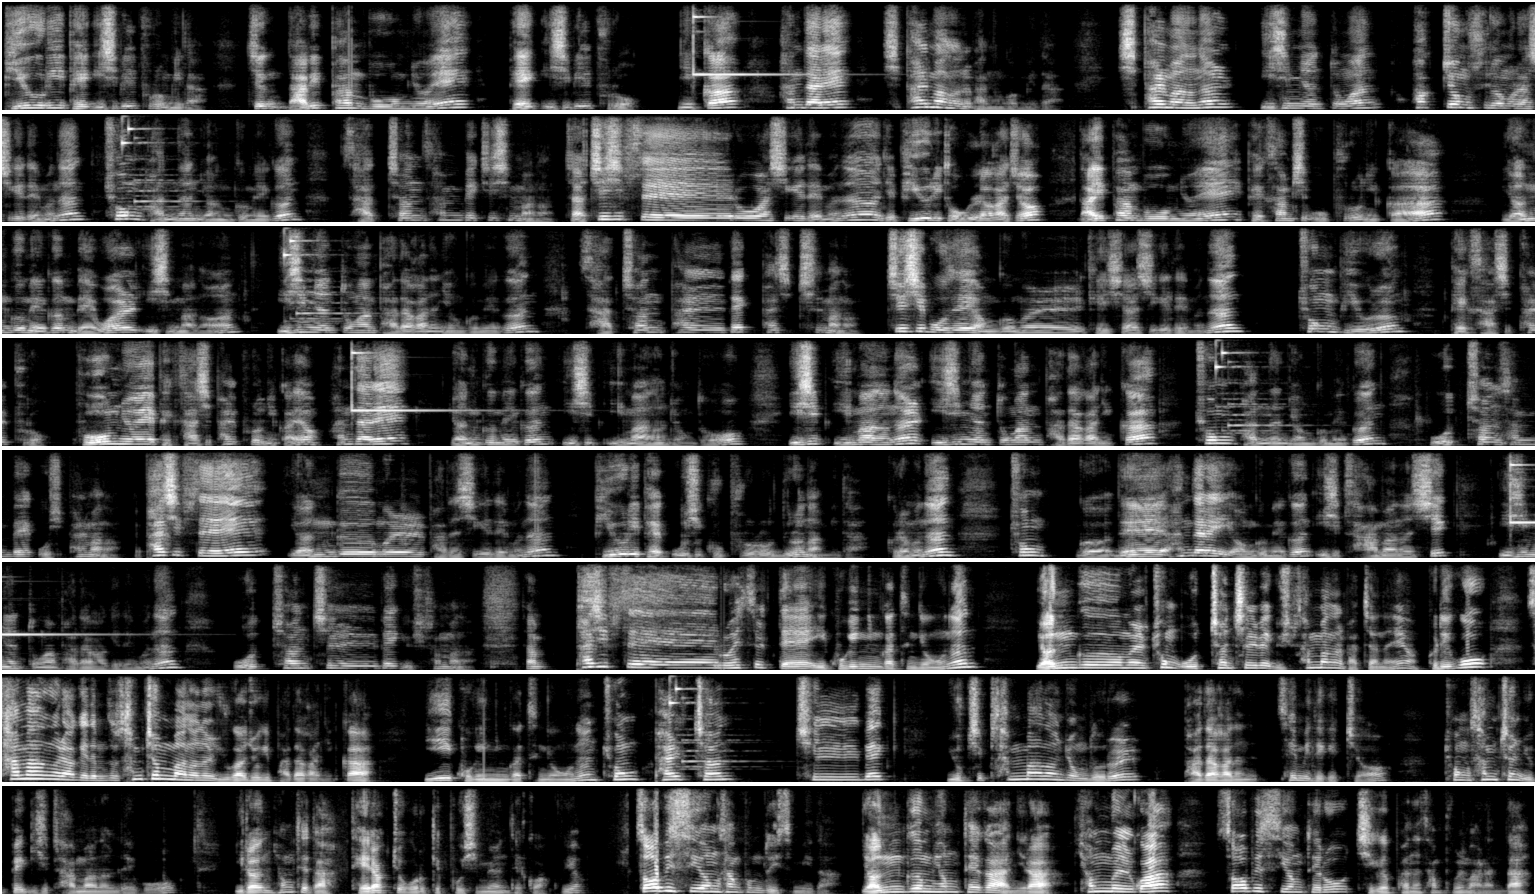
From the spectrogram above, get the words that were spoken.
비율이 121%입니다. 즉 납입한 보험료의 121%니까 한 달에 18만 원을 받는 겁니다. 18만 원을 20년 동안 확정 수령을 하시게 되면은 총 받는 연금액은 4,370만 원. 자, 70세로 하시게 되면은 이제 비율이 더 올라가죠. 나입한 보험료의 135%니까 연금액은 매월 20만 원. 20년 동안 받아가는 연금액은 4,887만 원. 75세 연금을 개시하시게 되면은 총 비율은 148%. 보험료의 148%니까요. 한 달에 연금액은 22만 원 정도. 22만 원을 20년 동안 받아가니까 총 받는 연금액은 5,358만 원. 80세에 연금을 받으시게 되면은 비율이 159%로 늘어납니다. 그러면은 총, 내한 달의 연금액은 24만 원씩 20년 동안 받아가게 되면은 5,763만 원. 80세로 했을 때 이 고객님 같은 경우는 연금을 총 5,763만 원을 받잖아요. 그리고 사망을 하게 되면서 3천만 원을 유가족이 받아가니까 이 고객님 같은 경우는 총 8,763만 원 정도를 받아가는 셈이 되겠죠. 총 3,624만 원을 내고 이런 형태다. 대략적으로 이렇게 보시면 될 것 같고요. 서비스형 상품도 있습니다. 연금 형태가 아니라 현물과 서비스 형태로 지급하는 상품을 말한다.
